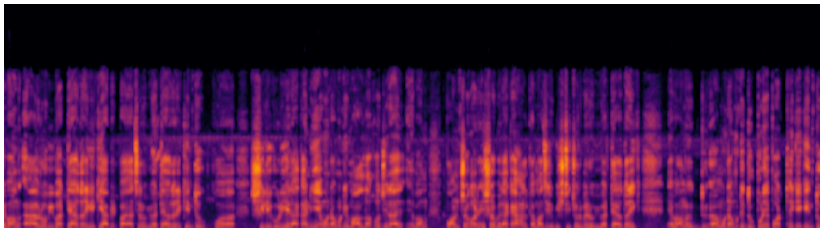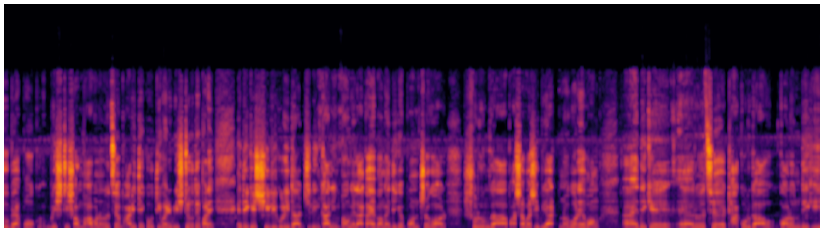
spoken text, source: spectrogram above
এবং রবিবার তেরো তারিখে কী আপডেট পাওয়া যাচ্ছে? রবিবার তেরো তারিখ কিন্তু শিলিগুড়ি এলাকা নিয়ে মোটামুটি মালদহ জেলা এবং পঞ্চগড় এসব এলাকায় হালকা মাঝারি বৃষ্টি চলবে রবিবার তেরো তারিখ এবং মোটামুটি দুপুরের পর থেকে কিন্তু ব্যাপক বৃষ্টির সম্ভাবনা রয়েছে। ভারী থেকে অতি ভারী বৃষ্টি হতে পারে। এদিকে শিলিগুড়ি, দার্জিলিং, কালিম্পং এলাকা এবং এদিকে পঞ্চগড়, সুরুঙ্গা, পাশাপাশি বিরাটনগর এবং এদিকে রয়েছে ঠাকুরগাঁও, করণদিঘি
